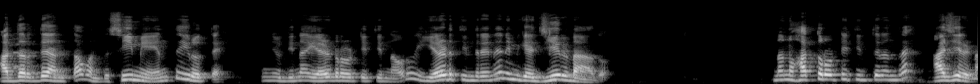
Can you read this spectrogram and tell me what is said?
ಅದರದ್ದೇ ಅಂತ ಒಂದು ಸೀಮೆ ಅಂತ ಇರುತ್ತೆ. ನೀವು ದಿನ ಎರಡು ರೊಟ್ಟಿ ತಿನ್ನೋರು, ಎರಡು ತಿಂದ್ರೇನೆ ನಿಮಗೆ ಅಜೀರ್ಣ ಅದು. ನಾನು ಹತ್ತು ರೊಟ್ಟಿ ತಿಂತೀರಂದ್ರೆ ಅಜೀರ್ಣ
